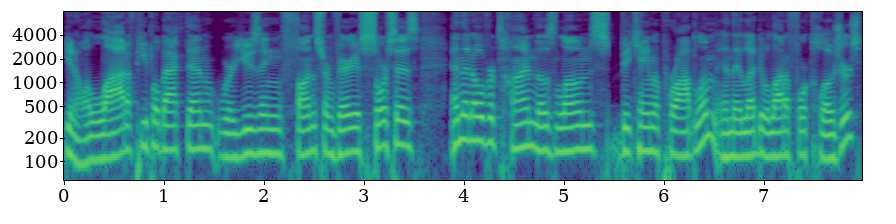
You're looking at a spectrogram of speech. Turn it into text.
you know, a lot of people back then were using funds from various sources and then over time those loans became a problem and they led to a lot of foreclosures.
